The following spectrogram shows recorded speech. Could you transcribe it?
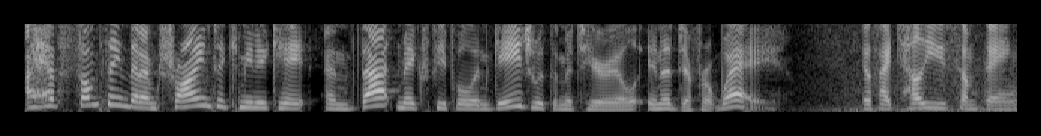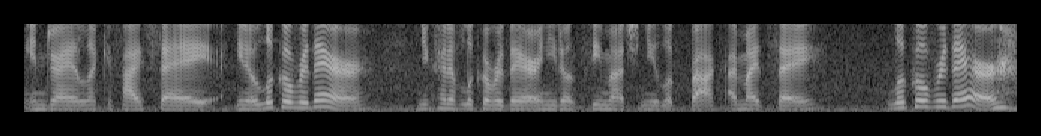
I have something that I'm trying to communicate, and that makes people engage with the material in a different way. If I tell you something, Indre, like if I say, you know, look over there, and you kind of look over there and you don't see much and you look back, I might say, look over there.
